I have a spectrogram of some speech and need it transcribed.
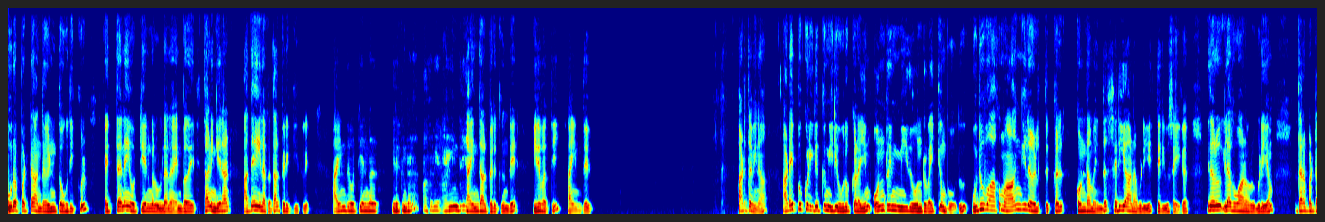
கூறப்பட்ட அந்த எண் தொகுதிக்குள் எத்தனை ஒட்டியன்கள் உள்ளன என்பதை தான் இங்கே நான் அதே இலக்கத்தால் பெருக்கிக்கிறேன் ஐந்து ஒட்டியன்கள் இருக்கின்றன. ஆகவே ஐந்தை ஐந்தால் பெருக்குகின்றேன். இருபத்தி ஐந்து அடுத்த வினா. அடைப்புக்குள் இருக்கும் இரு உருக்களையும் ஒன்றின் மீது ஒன்று வைக்கும்போது உருவாகும் ஆங்கில எழுத்துக்கள் கொண்டமைந்த சரியான விடையை தெரிவு செய்க. இது ஒரு இலகுவான ஒரு விடயம். தரப்பட்ட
